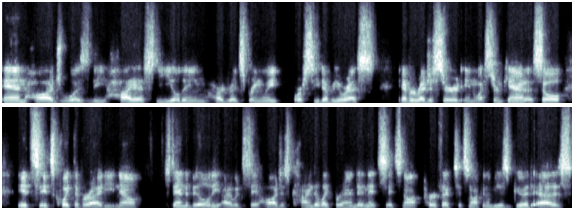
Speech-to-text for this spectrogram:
and Hodge was the highest yielding hard red spring wheat or CWRS ever registered in Western Canada. So it's it's quite the variety. Now, standability, I would say Hodge is kind of like Brandon. It's it's not perfect. It's not going to be as good as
